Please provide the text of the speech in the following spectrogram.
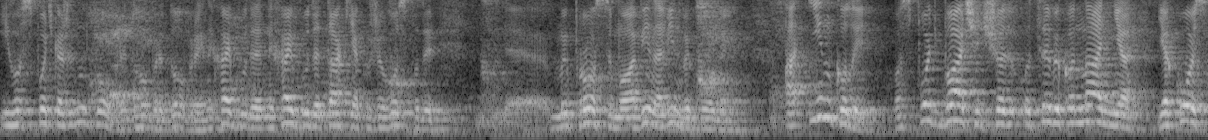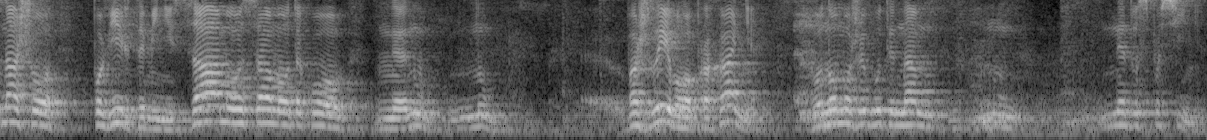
І Господь каже: ну добре, добре, добре, нехай буде, нехай буде так, як уже Господи, е, ми просимо, а Він, а Він виконує. А інколи Господь бачить, що оце виконання якогось нашого, повірте мені, самого-самого такого е, ну, ну, важливого прохання, воно може бути нам ну, не до спасіння.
